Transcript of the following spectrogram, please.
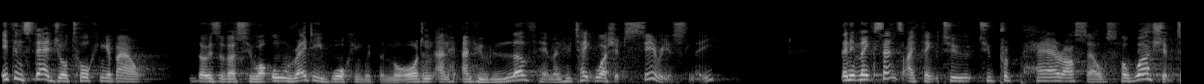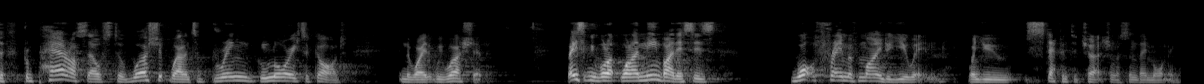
if instead you're talking about those of us who are already walking with the Lord and, and, and who love Him and who take worship seriously, then it makes sense, I think, to, to prepare ourselves for worship, to prepare ourselves to worship well and to bring glory to God in the way that we worship. Basically, what, what I mean by this is, what frame of mind are you in when you step into church on a Sunday morning?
